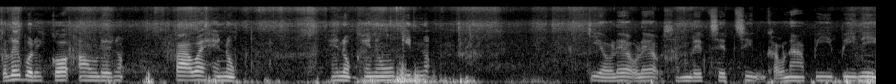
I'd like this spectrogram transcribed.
ก็เลยบริกาะเอาเลยเนาะป้าไว้ให้นก ให้นกให้นูกินเนาะเกี่ยวแล้วแล้วสำเร็จเสร็จสิ้นเขานาปีปีนี้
